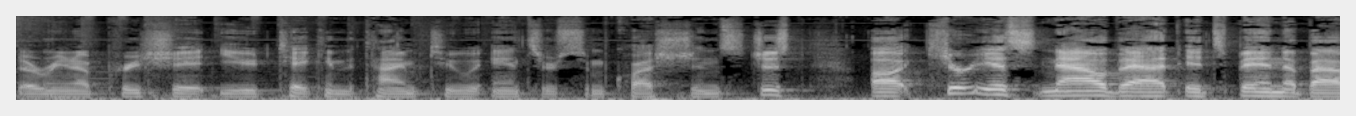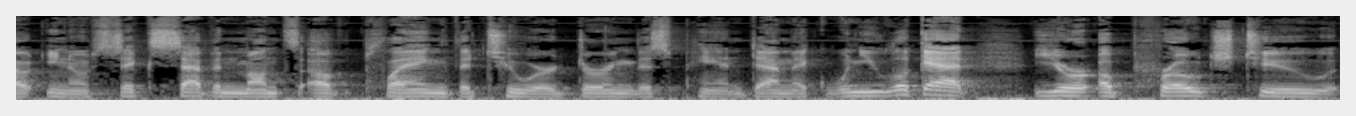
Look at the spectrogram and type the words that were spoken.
Aryna. Appreciate you taking the time to answer some questions. Just uh, curious now that it's been about you know six, seven months of playing the tour during this pandemic. When you look at your approach to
